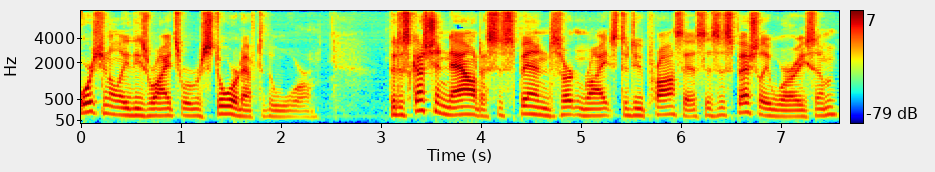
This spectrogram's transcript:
Fortunately, these rights were restored after the war. The discussion now to suspend certain rights to due process is especially worrisome,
